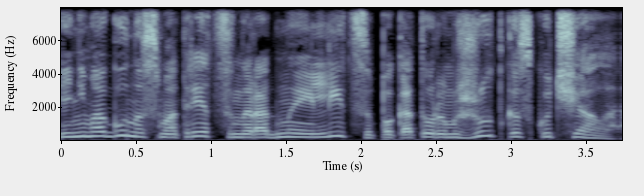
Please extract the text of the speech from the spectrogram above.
и не могу насмотреться на родные лица, по которым жутко скучала.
